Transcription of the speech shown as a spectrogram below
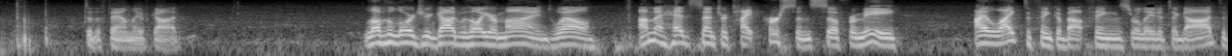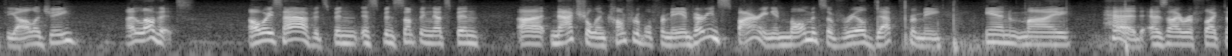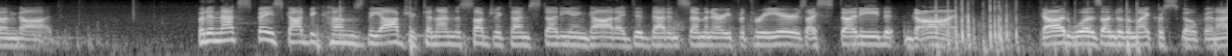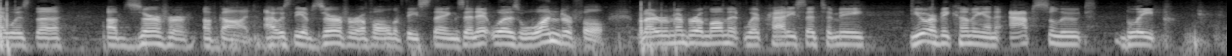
to the family of God. Love the Lord your God with all your mind. Well, I'm a head center type person, so for me, I like to think about things related to God, to theology. I love it. Always have. It's been it's been something that's been uh, natural and comfortable for me, and very inspiring in moments of real depth for me in my head as I reflect on God. But in that space, God becomes the object and I'm the subject. I'm studying God. I did that in seminary for three years. I studied God. God was under the microscope and I was the observer of God. I was the observer of all of these things and it was wonderful. But I remember a moment where Patty said to me, You are becoming an absolute bleep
